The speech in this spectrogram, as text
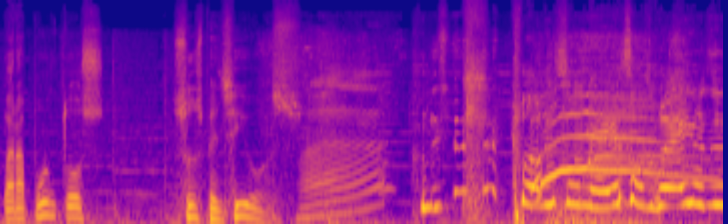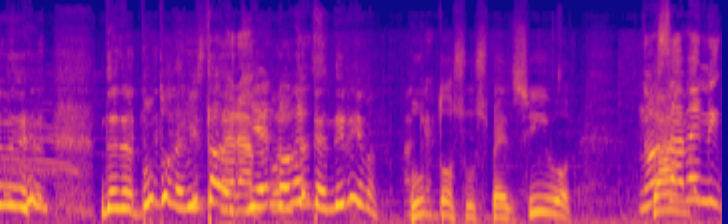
para puntos suspensivos. ¿Cuáles son esos, güey? Desde el punto de vista de quién, no puntos- entendí ni. Puntos suspensivos. No saben ni.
